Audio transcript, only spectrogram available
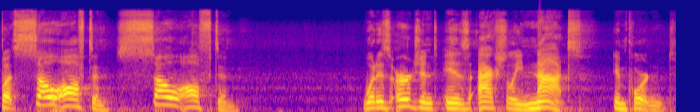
But so often, so often, what is urgent is actually not important.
